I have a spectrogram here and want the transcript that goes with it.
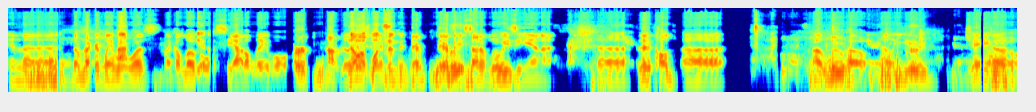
In the the record label was like a local Yeah. Seattle label, or not really. No, it actually. I think wasn't. They're they're based out of Louisiana. Uh, they're called uh, uh, Lujo, L U J O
